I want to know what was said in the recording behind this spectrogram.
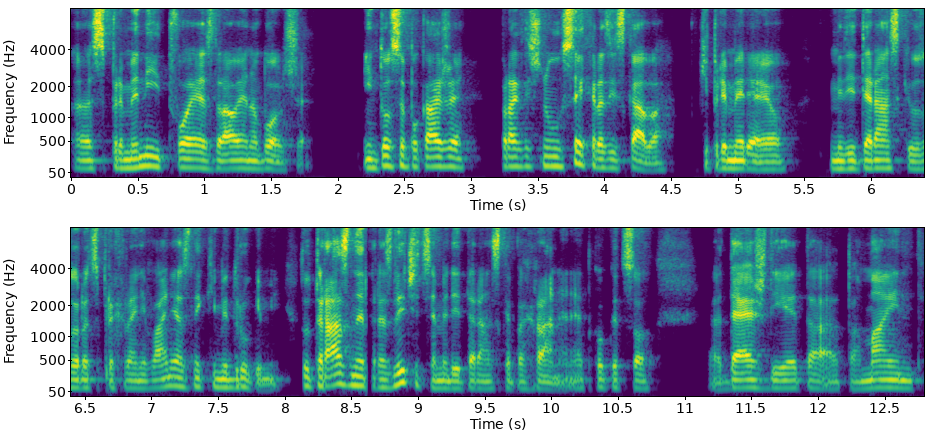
eh, spremeni tvoje zdravje na boljše. In to se pokaže praktično v vseh raziskavah, ki primerjajo mediteranski vzorec prehranevanja z nekimi drugimi. Tudi razne različice mediteranske prehrane, ne, tako kot so eh, Dash dieta, pa Mind,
